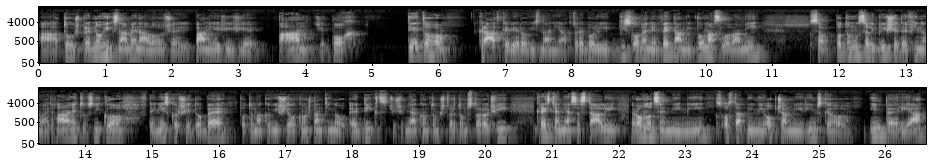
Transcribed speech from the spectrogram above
A to už pre mnohých znamenalo, že Pán Ježiš je Pán, že Boh. Tieto krátke vierovýznania, ktoré boli vyslovene vetami, dvoma slovami, sa potom museli bližšie definovať. Hlavne to vzniklo v tej neskoršej dobe, potom ako vyšiel Konštantínov edikt, čiže v nejakom tom 4. storočí. Kresťania sa stáli rovnocennými s ostatnými občanmi rímskeho impéria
